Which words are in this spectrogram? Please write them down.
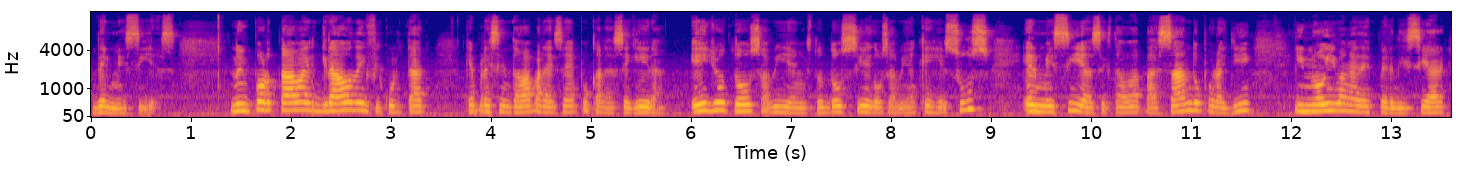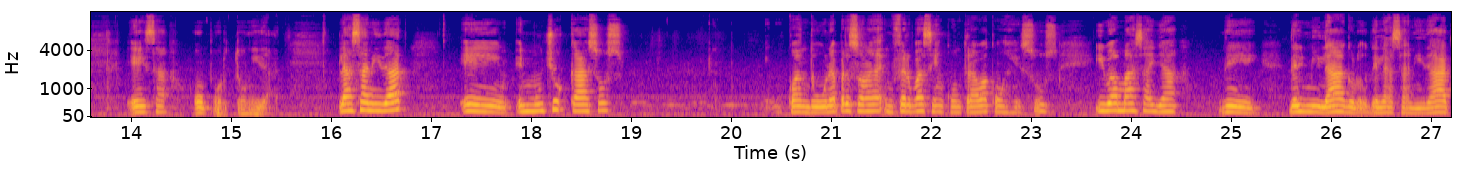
del Mesías. No importaba el grado de dificultad que presentaba para esa época la ceguera, ellos dos sabían, estos dos ciegos sabían que Jesús, el Mesías, estaba pasando por allí y no iban a desperdiciar esa oportunidad. La sanidad, eh, en muchos casos, cuando una persona enferma se encontraba con Jesús, iba más allá de, del milagro, de la sanidad,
